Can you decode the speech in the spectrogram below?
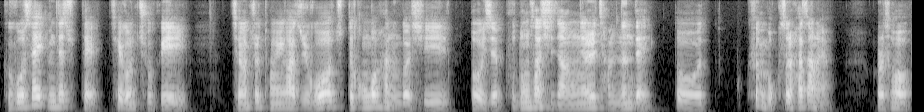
그곳의 임대주택 재건축이 재건축을 통해 가지고 주택 공급하는 것이 또 이제 부동산 시장을 잡는데 또 큰 몫을 하잖아요. 그래서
